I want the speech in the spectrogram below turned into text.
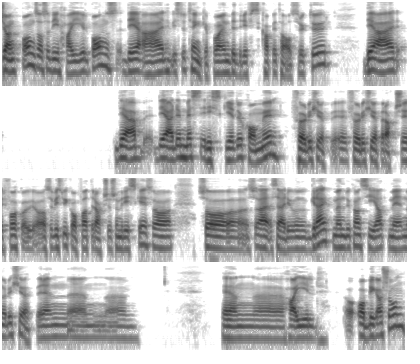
junk bonds, altså de high yield bonds, det er, hvis du tenker på en bedrifts kapitalstruktur, det er det er, det er, det mest risky du kommer før du kjøper, før du kjøper aksjer. Folk, altså hvis du ikke oppfatter aksjer som risky, så, så, så, er, så, er, det jo greit, men du kan si at med, når du kjøper en, en, eh, en eh, high yield-obligasjon,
